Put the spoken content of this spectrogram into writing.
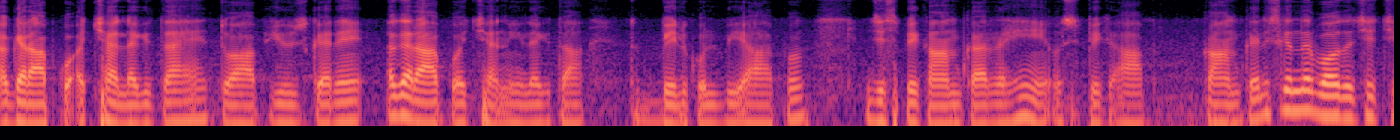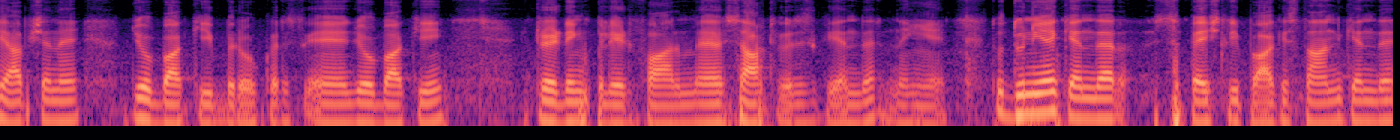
اگر آپ کو اچھا لگتا ہے تو آپ یوز کریں۔ اگر آپ کو اچھا نہیں لگتا تو بالکل بھی آپ جس پہ کام کر رہے ہیں اس پہ آپ کام کریں۔ اس کے اندر بہت اچھے اچھے آپشن ہیں جو باقی بروکرس جو باقی ٹریڈنگ پلیٹ فارم ہے سافٹ ویئرز کے اندر نہیں ہے تو دنیا کے اندر اسپیشلی پاکستان کے اندر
